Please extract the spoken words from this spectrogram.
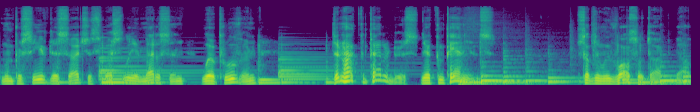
when perceived as such, especially in medicine, we're proven they're not competitors, they're companions. Something we've also talked about,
